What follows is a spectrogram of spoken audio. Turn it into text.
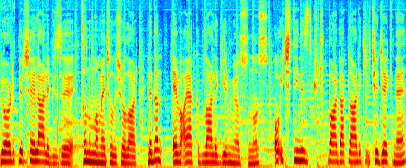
gördükleri şeylerle bizi tanımlamaya çalışıyorlar. Neden eve ayakkabılarla girmiyorsunuz? O içtiğiniz küçük bardaklardaki içecek ne?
